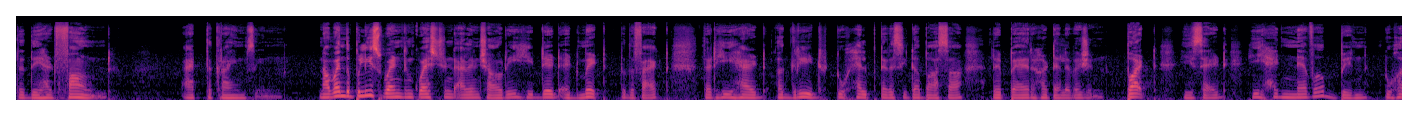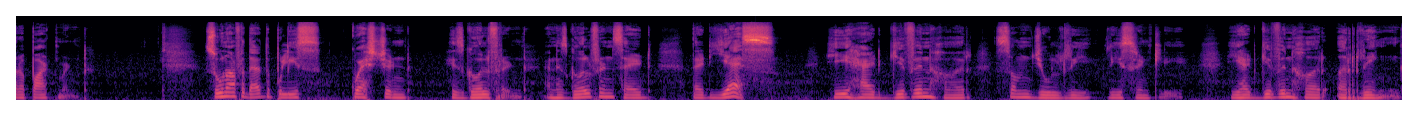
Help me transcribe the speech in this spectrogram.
that they had found at the crime scene. Now, when the police went and questioned Alan Showery, he did admit to the fact that he had agreed to help Teresita Basa repair her television. But, he said, he had never been to her apartment. Soon after that, the police questioned his girlfriend, and his girlfriend said that yes, he had given her some jewelry recently he had given her a ring.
